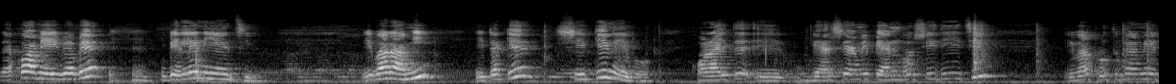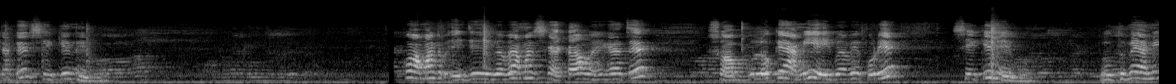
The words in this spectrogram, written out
দেখো, আমি এইভাবে বেলে নিয়েছি। এবার আমি এটাকে সেকে নেব। কড়াইতে গ্যাসে আমি প্যান বসিয়ে দিয়েছি। এবার প্রথমে আমি এটাকে সেকে নেব। দেখো, আমার এই যে এইভাবে আমার সেকা হয়ে গেছে, সবগুলোকে আমি এইভাবে করে সেকে নেব। প্রথমে আমি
